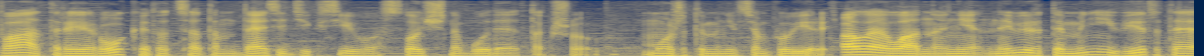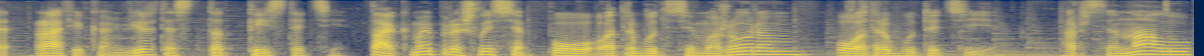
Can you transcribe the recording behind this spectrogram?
2-3 роки, то це там 10 іксів вас точно буде, так що можете мені в цьому повірити. Але ладно, ні, не вірте мені, вірте графікам, вірте статистиці. Так, ми пройшлися по атрибутиці мажорам, по атрибутиці арсеналу.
